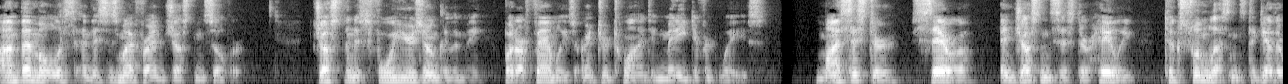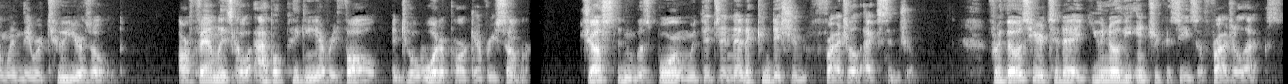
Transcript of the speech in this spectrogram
I'm Ben Moelis, and this is my friend Justin Silver. Justin is four years younger than me, but our families are intertwined in many different ways. My sister, Sarah, and Justin's sister, Haley, took swim lessons together when they were two years old. Our families go apple picking every fall and to a water park every summer. Justin was born with the genetic condition Fragile X syndrome. For those here today, you know the intricacies of Fragile X.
